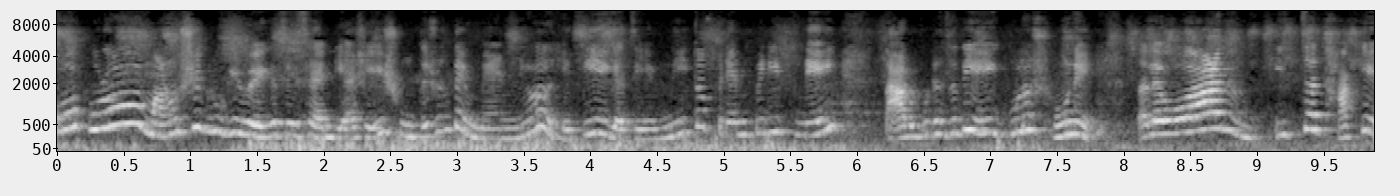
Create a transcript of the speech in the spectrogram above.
ও পুরো মানসিক রুগী হয়ে গেছে এই স্যান্ডি, আর সেই শুনতে শুনতে ম্যান্ডিও হেতিয়ে গেছে। এমনি তো প্রেম পীড়িত নেই, তার উপরে যদি এইগুলো শোনে, তাহলে ও আর ইচ্ছা থাকে,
